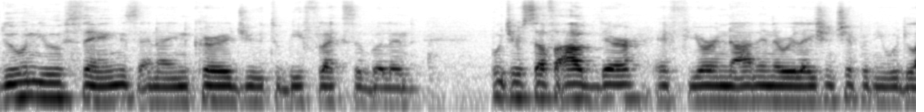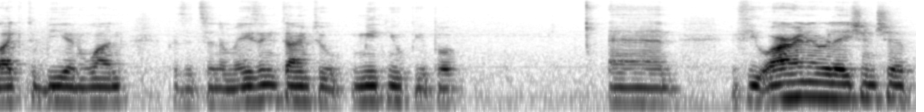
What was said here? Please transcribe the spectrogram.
do new things, and I encourage you to be flexible and put yourself out there if you're not in a relationship and you would like to be in one because it's an amazing time to meet new people. And if you are in a relationship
